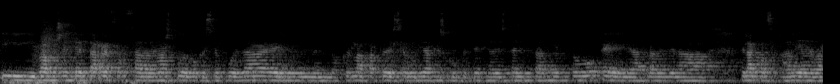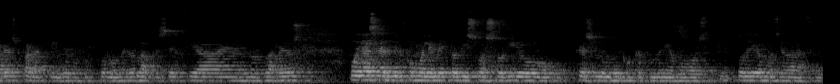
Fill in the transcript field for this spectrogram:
y vamos a intentar reforzar además todo lo que se pueda en lo que es la parte de seguridad que es competencia de este ayuntamiento eh, a través de la, de la Concejalía de Barrios para que bueno, pues por lo menos la presencia en los barrios pueda servir como elemento disuasorio que es lo único que podríamos, podríamos llegar a hacer.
